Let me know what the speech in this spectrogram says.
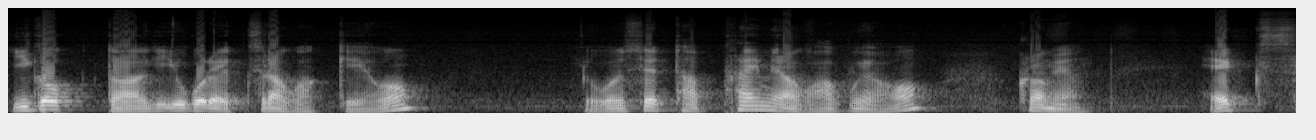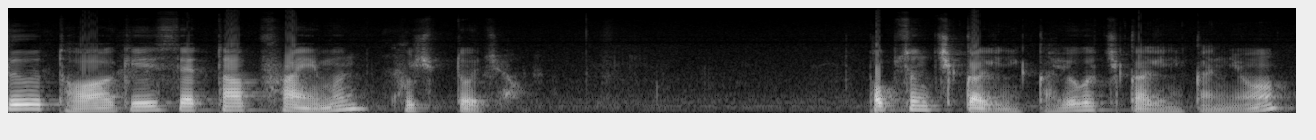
이거 더하기 요걸 x라고 할게요. 요걸 세타 프라임이라고 하고요. 그러면 x 더하기 세타 프라임은 90도죠. 법선 직각이니까 요거 직각이니까요.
